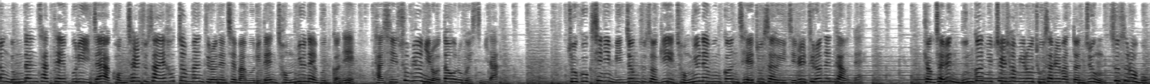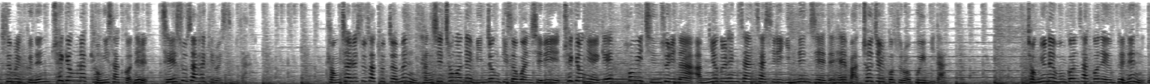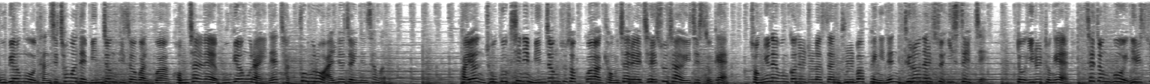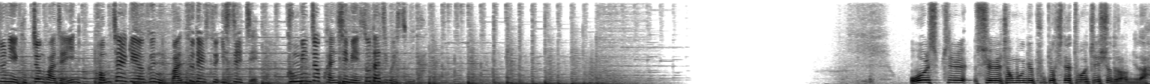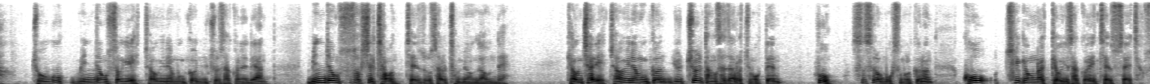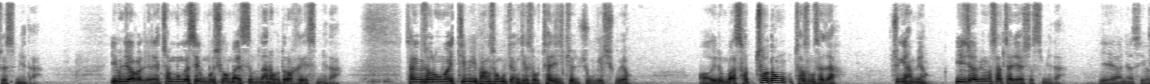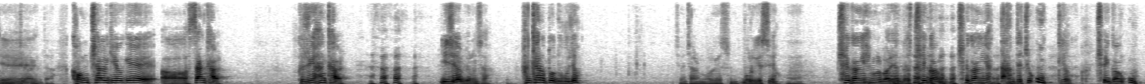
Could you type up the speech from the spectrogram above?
국정농단 사태의 뿌리이자 검찰 수사의 허점만 드러낸 채 마무리된 정윤의 문건이 다시 수면 위로 떠오르고 있습니다. 조국 신임 민정수석이 정윤의 문건 재조사 의지를 드러낸 가운데 경찰은 문건 유출 혐의로 조사를 받던 중 스스로 목숨을 끊은 최경락 경위 사건을 재수사하기로 했습니다. 경찰의 수사 초점은 당시 청와대 민정비서관실이 최경희에게 허위 진술이나 압력을 행사한 사실이 있는지에 대해 맞춰질 것으로 보입니다. 정윤의 문건 사건의 은폐는 우병우 당시 청와대 민정비서관과 검찰 내 우병우 라인의 작품으로 알려져 있는 상황. 과연 조국 신임 민정수석과 경찰의 재수사 의지 속에 정윤의 문건을 둘러싼 불법 행위는 드러날 수 있을지, 또 이를 통해 새 정부 1순위 국정과제인 검찰개혁은 완수될 수 있을지 국민적 관심이 쏟아지고 있습니다. (5월 17일) 수요일 정봉주 품격시대 두 번째 이슈 들어갑니다 조국 민정수석이 정윤의 문건 유출 사건에 대한 민정수석실 차원 재조사를 천명한 가운데 경찰이 정인의 문건 유출 당사자로 지목된 후 스스로 목숨을 끊은 고 최경락 경위 사건의 재수사에 착수했습니다. 이 문제와 관련해 전문가 세 분 모시고 말씀 나눠보도록 하겠습니다. 장윤선 오마이TV 방송국장 계속 자리 지켜주고 계시고요. 어, 이른바 서초동 저승사자 중에 한 명, 이지아 변호사 자리하셨습니다. 예, 안녕하세요. 예. 이지아입니다. 검찰 개혁의 어, 쌍칼, 그 중에 한 칼. 이재하 변호사. 한 칼은 또 누구죠? 저는 잘 모르겠습니다. 모르겠어요? 네. 최강의 힘을 발휘한다. 최강, 최강이 딱 한테 욱 해갖고, 최강 욱.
